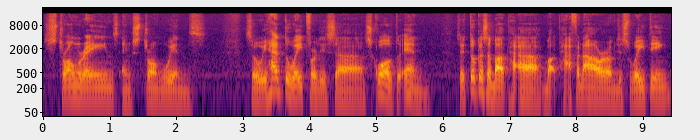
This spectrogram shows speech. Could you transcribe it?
strong rains and strong winds. So we had to wait for this uh, squall to end. So it took us about uh, about half an hour of just waiting,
